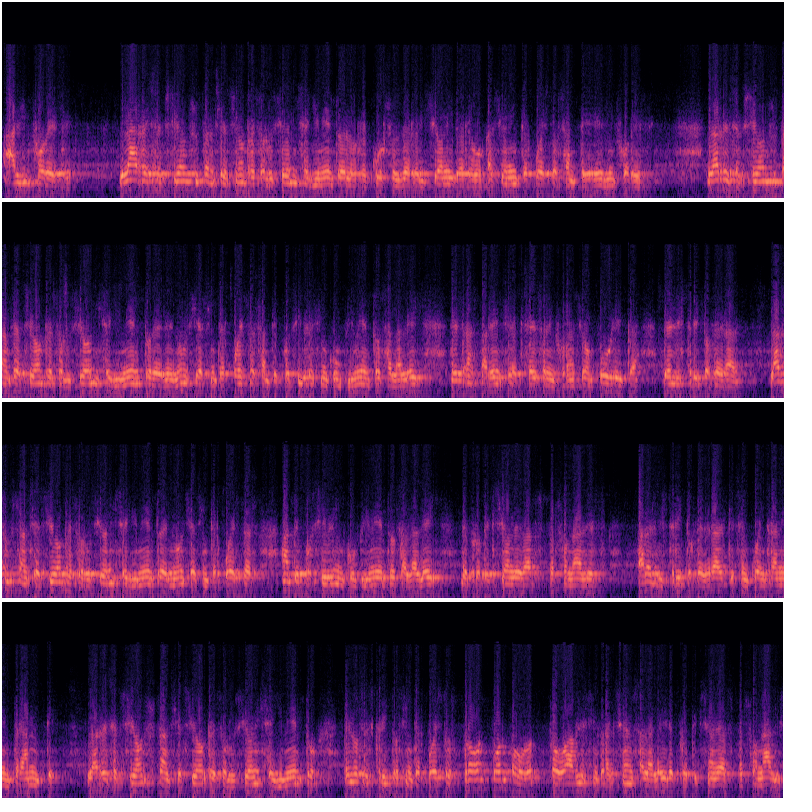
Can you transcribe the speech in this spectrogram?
al InfoDF la recepción, sustanciación, resolución y seguimiento de los recursos de revisión y de revocación interpuestos ante el INFORES, la recepción, sustanciación, resolución y seguimiento de denuncias interpuestas ante posibles incumplimientos a la Ley de Transparencia y Acceso a la Información Pública del Distrito Federal, la sustanciación, resolución y seguimiento de denuncias interpuestas ante posibles incumplimientos a la Ley de Protección de Datos Personales para el Distrito Federal que se encuentran en trámite la recepción, sustanciación, resolución y seguimiento de los escritos interpuestos por, probables infracciones a la Ley de Protección de Datos Personales,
